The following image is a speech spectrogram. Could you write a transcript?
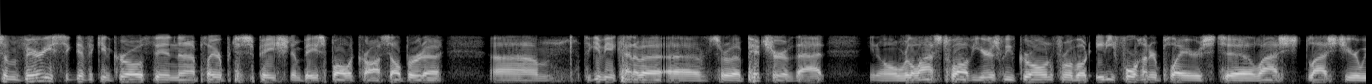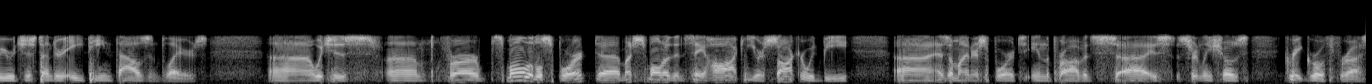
some very significant growth in uh, player participation in baseball across Alberta. Um, to give you kind of a, a sort of a picture of that, you know, over the last 12 years, we've grown from about 8,400 players to last last year we were just under 18,000 players, uh, which is um, for our small little sport, uh, much smaller than say hockey or soccer would be uh, as a minor sport in the province. Uh, is certainly shows great growth for us.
